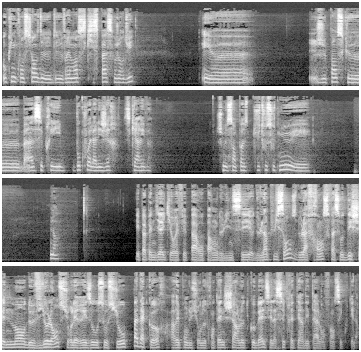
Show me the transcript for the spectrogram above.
Aucune conscience de, vraiment ce qui se passe aujourd'hui. Et euh, je pense que bah, c'est pris beaucoup à la légère, ce qui arrive. Je me sens pas du tout soutenue et non. Et Papendiaï qui aurait fait part aux parents de l'INSEE de l'impuissance de la France face au déchaînement de violence sur les réseaux sociaux. Pas d'accord, a répondu sur notre antenne Charlotte Cobel, c'est la secrétaire d'État à l'enfance. Écoutez-la.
